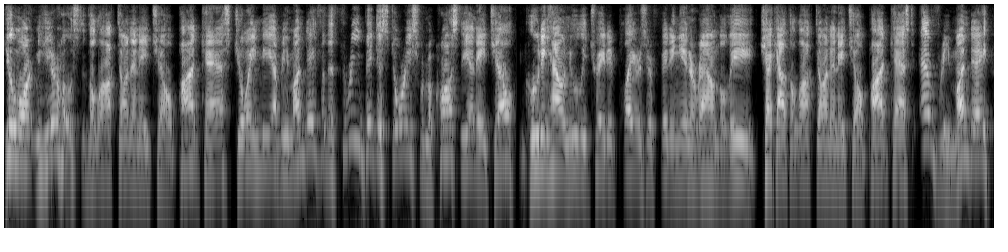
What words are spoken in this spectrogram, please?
Gil Martin here, host of the Locked On NHL podcast. Join me every Monday for the three biggest stories from across the NHL, including how newly traded players are fitting in around the league. Check out the Locked On NHL podcast every Monday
